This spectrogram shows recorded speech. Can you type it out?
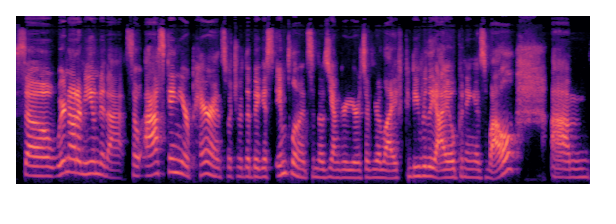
so we're not immune to that. So asking your parents, which were the biggest influence in those younger years of your life, can be really eye opening as well. Um,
